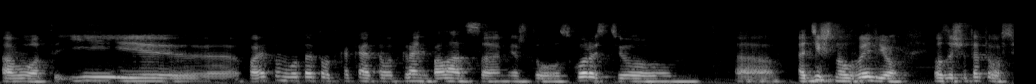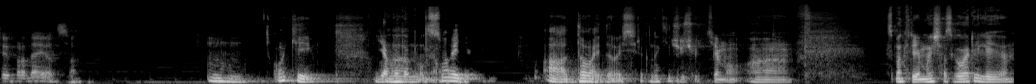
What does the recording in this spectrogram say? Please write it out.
А вот, и э, поэтому вот это вот какая-то вот грань баланса между скоростью, uh, additional value, вот за счет этого все и продается. Окей. Я бы дополнил. Смотрите, а, давай, давай, Серег, накидывай. Чуть-чуть тему. А, смотри, мы сейчас говорили,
